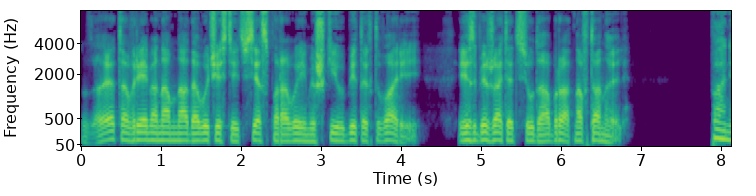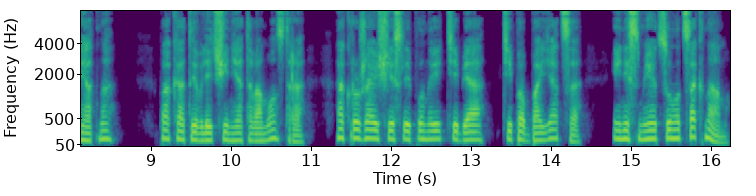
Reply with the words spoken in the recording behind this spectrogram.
«За это время нам надо вычистить все споровые мешки убитых тварей и сбежать отсюда обратно в тоннель». «Понятно. Пока ты в лечении этого монстра, окружающие слепуны тебя типа боятся и не смеют сунуться к нам».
